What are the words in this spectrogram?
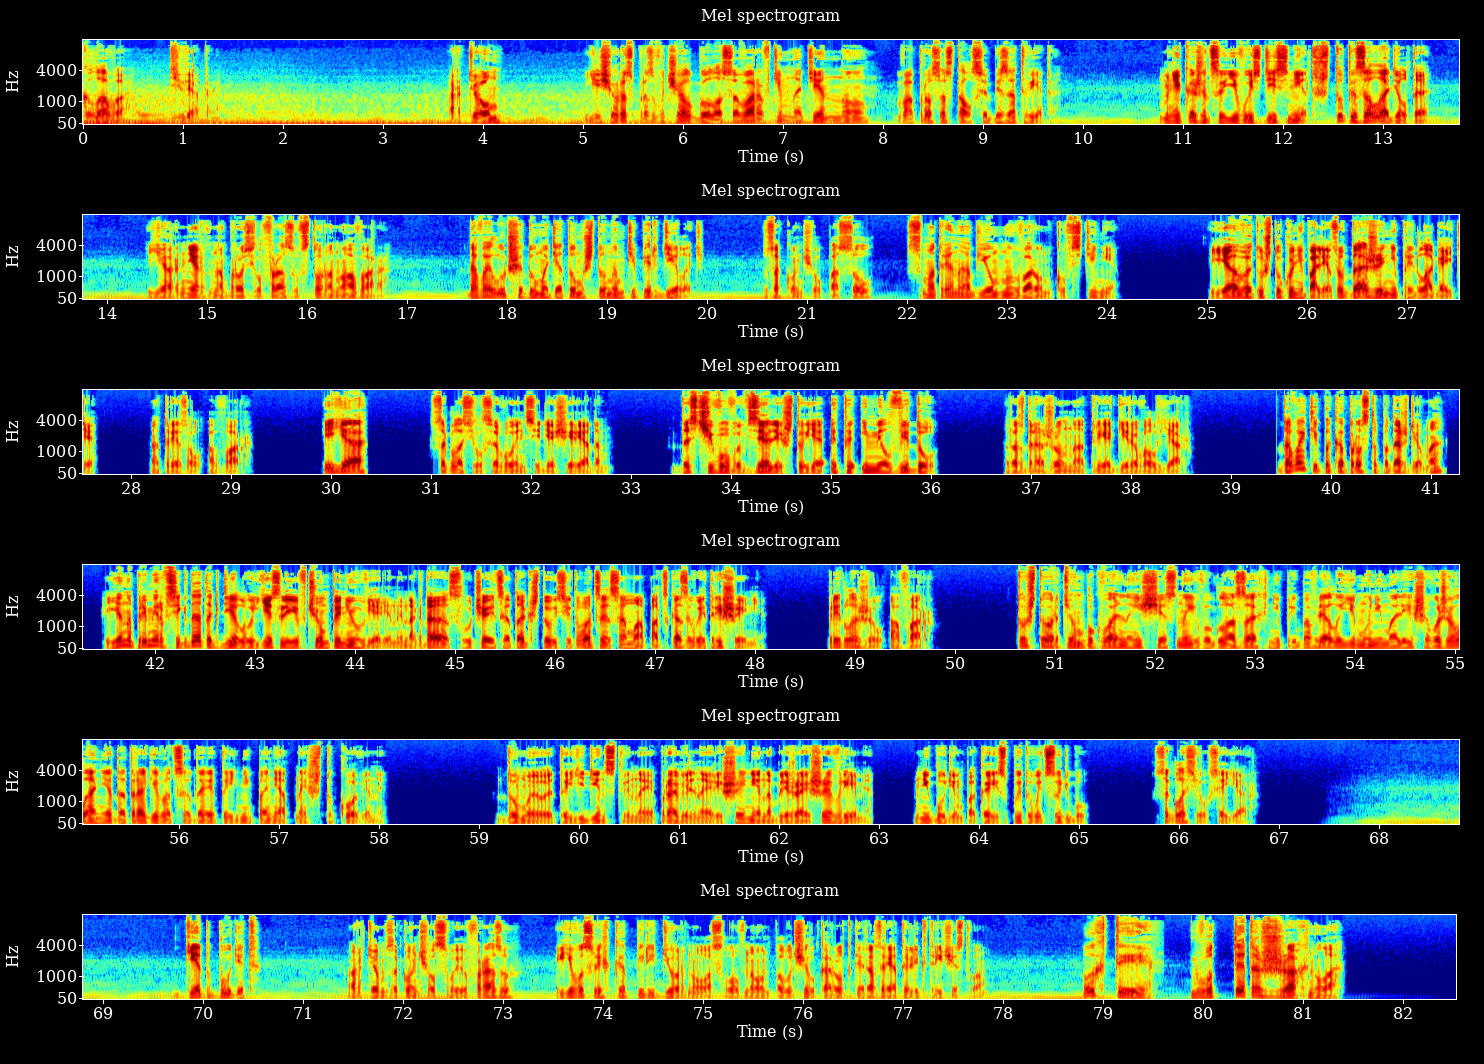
Глава 9 «Артем?» Еще раз прозвучал голос Авара в темноте, но вопрос остался без ответа. «Мне кажется, его здесь нет. Что ты заладил-то?» Яр нервно бросил фразу в сторону Авара. «Давай лучше думать о том, что нам теперь делать», — закончил посол, смотря на объемную воронку в стене. «Я в эту штуку не полезу, даже не предлагайте», — отрезал Авар. «И я», — согласился воин, сидящий рядом. «Да с чего вы взяли, что я это имел в виду?» — раздраженно отреагировал Яр. «Давайте пока просто подождем, а? Я, например, всегда так делаю, если в чем-то не уверен. Иногда случается так, что ситуация сама подсказывает решение», — предложил Авар. То, что Артем буквально исчез на его глазах, не прибавляло ему ни малейшего желания дотрагиваться до этой непонятной штуковины. Думаю, это единственное правильное решение на ближайшее время. Не будем пока испытывать судьбу. Согласился Яр. «Дед будет!» Артем закончил свою фразу, и его слегка передернуло, словно он получил короткий разряд электричеством. «Ух ты! Вот это жахнуло!»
